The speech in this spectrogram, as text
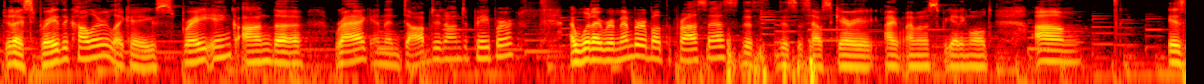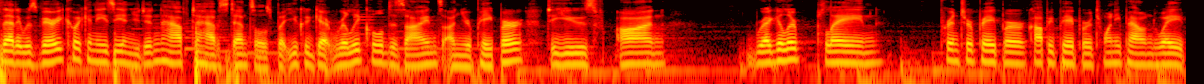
Did I spray the color like a spray ink on the rag and then daubed it onto paper? What I remember about the process, this, this is how scary I, I must be getting old. Um, is that it was very quick and easy and you didn't have to have stencils, but you could get really cool designs on your paper to use on regular plain printer paper, copy paper, 20 pound weight,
